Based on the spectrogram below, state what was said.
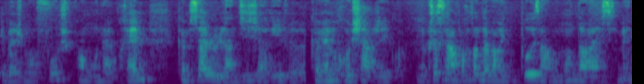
et ben je m'en fous, je prends mon après-midi, comme ça le lundi j'arrive euh, quand même rechargée quoi. Donc ça c'est important d'avoir une pause à un moment dans la semaine.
